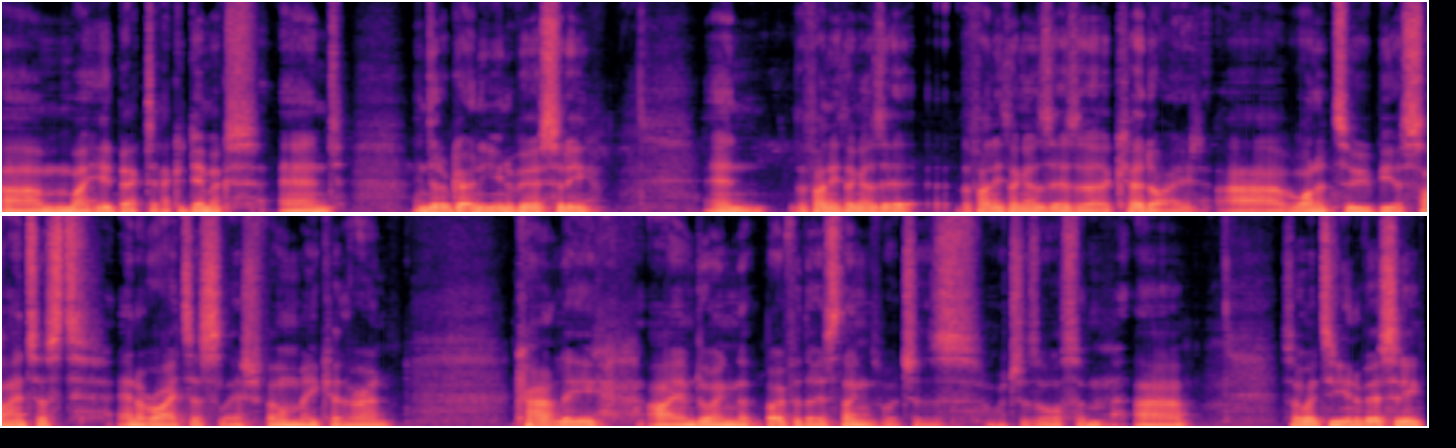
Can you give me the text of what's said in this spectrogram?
um, my head back to academics and ended up going to university. And the funny thing is, uh, the funny thing is, as a kid, I uh, wanted to be a scientist and a writer slash filmmaker, and currently I am doing the, both of those things, which is which is awesome. Uh, so I went to university,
